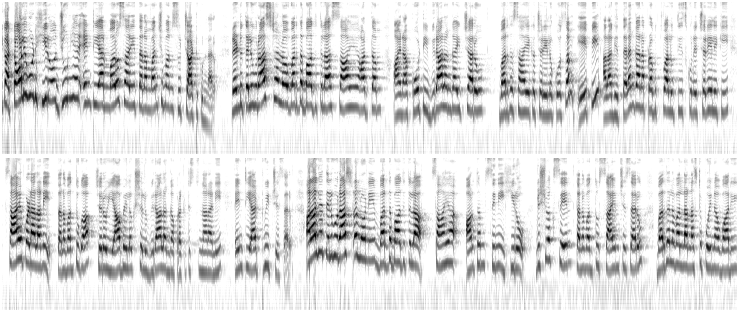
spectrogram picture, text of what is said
ఇక టాలీవుడ్ హీరో జూనియర్ ఎన్టీఆర్ మరోసారి తన మంచి మనసు చాటుకున్నారు. రెండు తెలుగు రాష్ట్రాల్లో వరద బాధితుల సహాయార్థం ఆయన కోటి విరాళంగా ఇచ్చారు. వరద సహాయక చర్యల కోసం ఏపీ అలాగే తెలంగాణ ప్రభుత్వాలు తీసుకునే చర్యలకి సాయపడాలని తన వంతుగా చెరో యాభై లక్షలు విరాళంగా ప్రకటిస్తున్నారని ఎన్టీఆర్ ట్వీట్ చేశారు. అలాగే తెలుగు రాష్ట్రాల్లోని వరద బాధితుల సహాయార్థం సినీ హీరో విశ్వక్ సేన్ తన వంతు సాయం చేశారు. వరదల వల్ల నష్టపోయిన వారి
